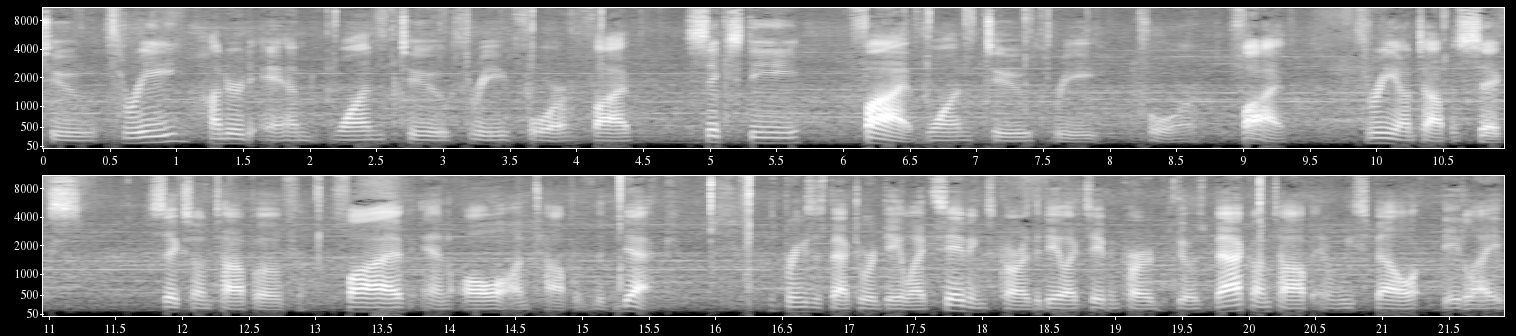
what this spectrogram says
2, 3, 100, and 1, 2, 3, 4, 5, 65. 1, 2, 3, 4, 5. 3 on top of 6, 6 on top of 5, and all on top of the deck. This brings us back to our daylight savings card. The daylight saving card goes back on top, and we spell daylight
